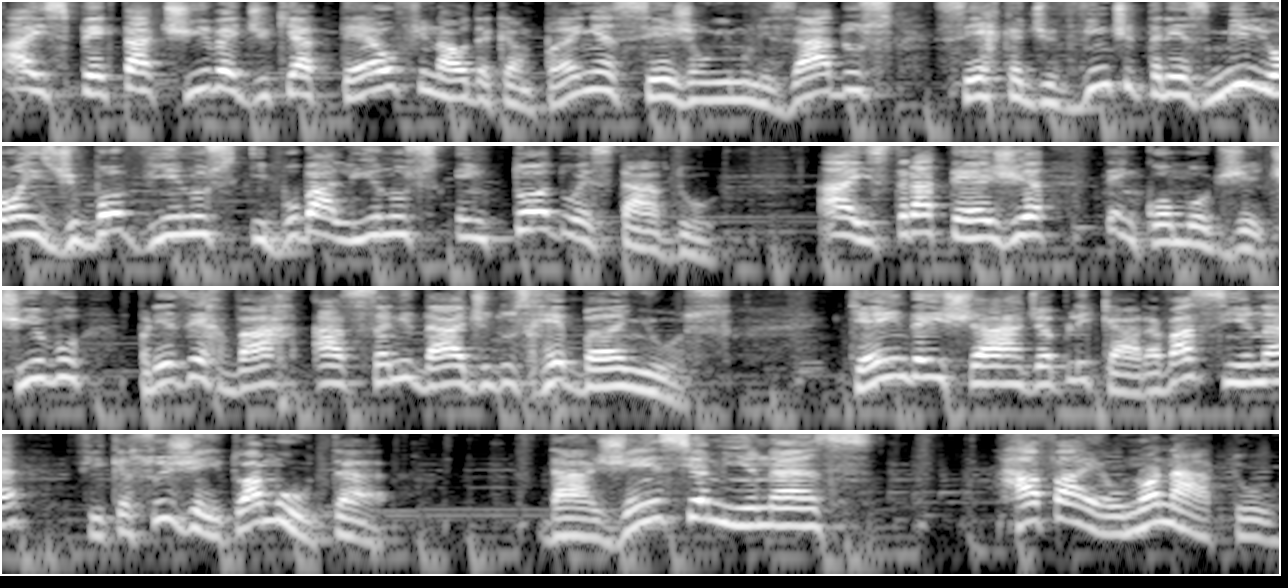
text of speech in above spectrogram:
A expectativa é de que até o final da campanha sejam imunizados cerca de 23 milhões de bovinos e bubalinos em todo o estado. A estratégia tem como objetivo preservar a sanidade dos rebanhos. Quem deixar de aplicar a vacina fica sujeito à multa. Da Agência Minas, Rafael Nonato.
